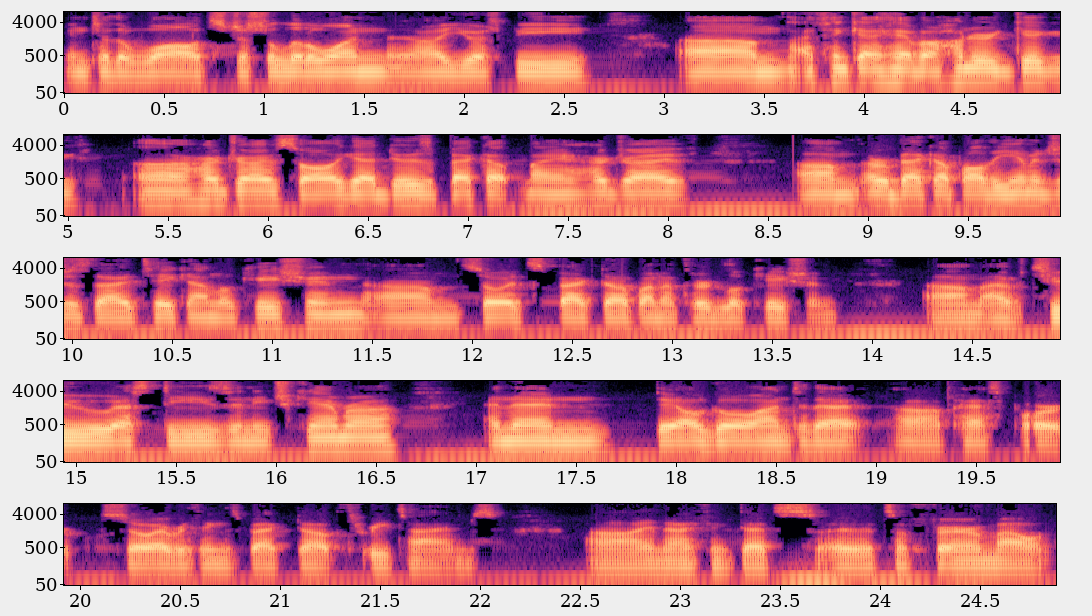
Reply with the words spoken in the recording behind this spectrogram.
into the wall. It's just a little one, uh, USB. Um, I think I have a hundred gig uh, hard drive, so all I got to do is back up my hard drive. Um, or back up all the images that I take on location, um, so it's backed up on a third location. Um, I have two SDs in each camera, and then they all go onto that uh, passport, so everything's backed up three times. Uh, and I think that's uh, that's a fair amount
